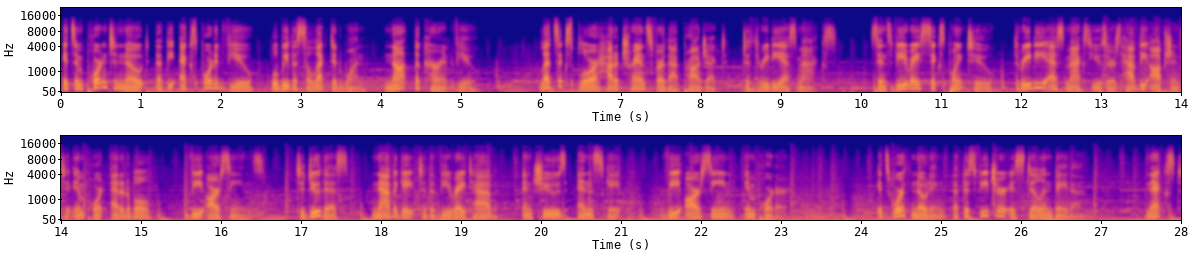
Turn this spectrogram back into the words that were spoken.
It's important to note that the exported view will be the selected one, not the current view. Let's explore how to transfer that project to 3ds Max. Since V-Ray 6.2, 3ds Max users have the option to import editable VR scenes. To do this, navigate to the V-Ray tab and choose Enscape, VR Scene Importer. It's worth noting that this feature is still in beta. Next,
